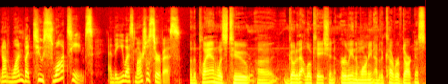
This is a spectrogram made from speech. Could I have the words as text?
Not one, but two SWAT teams and the U.S. Marshal Service. The plan was to uh, go to that location early in the morning under the cover of darkness.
